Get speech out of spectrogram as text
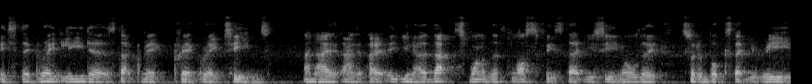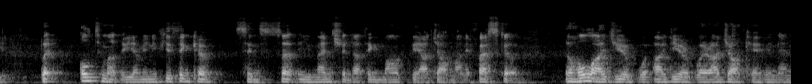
it's the great leaders that create, create great teams and I, I, I, you know that's one of the philosophies that you see in all the sort of books that you read. But ultimately i mean if you think of since certainly you mentioned i think mark the agile manifesto the whole idea of idea of where agile came in and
